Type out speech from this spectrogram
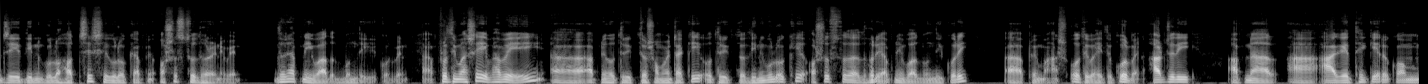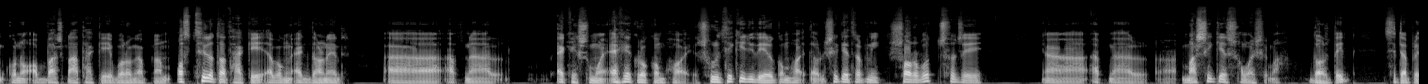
যে দিনগুলো হচ্ছে, সেগুলোকে আপনি অসুস্থ ধরে নেবেন। ধরে আপনি ইবাদত করবেন। প্রতি মাসে এভাবেই আপনি অতিরিক্ত সময়টাকে, অতিরিক্ত দিনগুলোকে অসুস্থতা ধরে আপনি ইবাদতবন্দি করে আপনি মাস অতিবাহিত করবেন। আর যদি আপনার আগে থেকে এরকম কোনো অভ্যাস না থাকে, বরং আপনার অস্থিরতা থাকে এবং এক ধরনের আপনার এক এক সময় এক এক রকম হয়। শুরু থেকেই যদি এরকম হয়, তাহলে সেক্ষেত্রে আপনি সর্বোচ্চ যে আপনার মাসিকের সময়সীমা দশ দিন, সেটা আপনি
